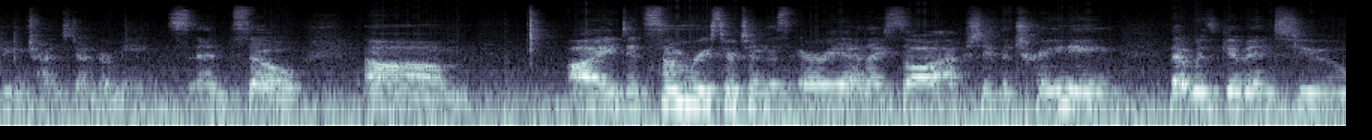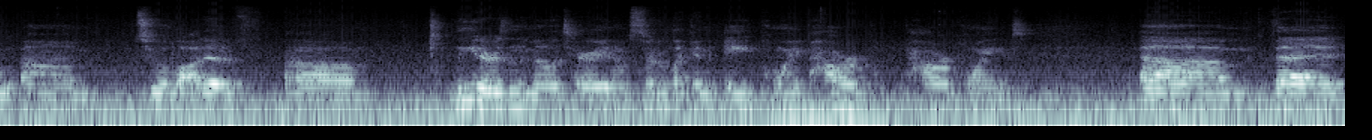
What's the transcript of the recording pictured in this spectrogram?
being transgender means. And so um, I did some research in this area, and I saw actually the training that was given to um, to a lot of um, leaders in the military, and it was sort of like an eight-point power PowerPoint um, that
